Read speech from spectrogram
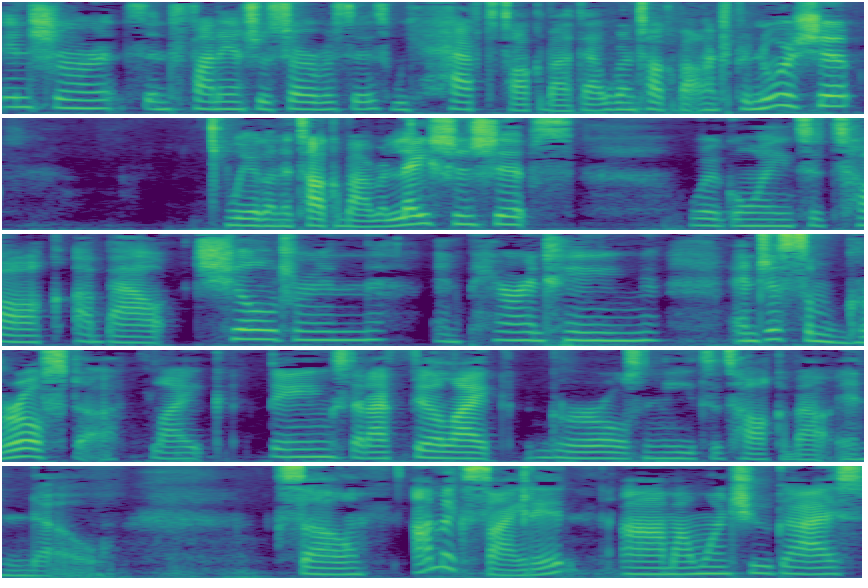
insurance and financial services. We have to talk about that. We're going to talk about entrepreneurship. We're going to talk about relationships. We're going to talk about children and parenting and just some girl stuff, like things that I feel like girls need to talk about and know. So I'm excited. Um, I want you guys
